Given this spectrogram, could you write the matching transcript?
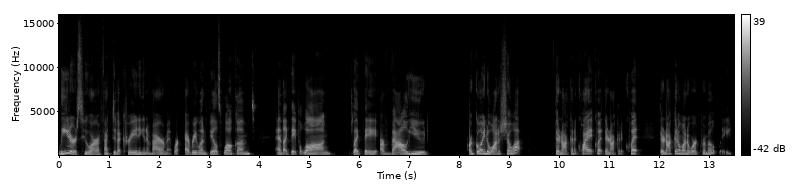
leaders who are effective at creating an environment where everyone feels welcomed, and like they belong, like they are valued, are going to want to show up. They're not going to quiet quit. They're not going to quit. They're not going to want to work remotely.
